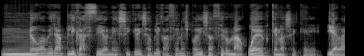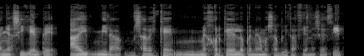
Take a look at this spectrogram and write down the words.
no va a haber aplicaciones. Si queréis aplicaciones podéis hacer una web que no sé qué. Y al año siguiente, ay, mira, ¿sabes qué? Mejor que lo pongamos aplicaciones. Es decir,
